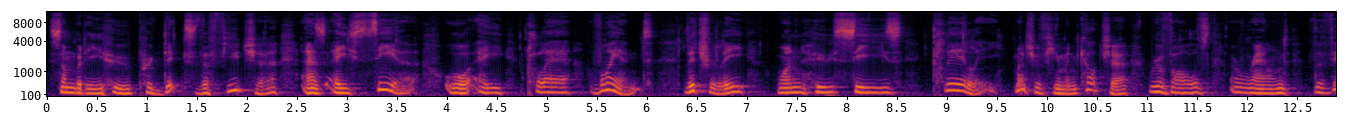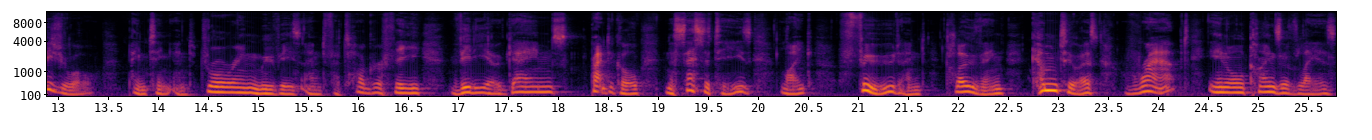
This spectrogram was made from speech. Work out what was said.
somebody who predicts the future as a seer or a clairvoyant. Literally, one who sees clearly. Much of human culture revolves around the visual. Painting and drawing, movies and photography, video games, practical necessities like food and clothing come to us wrapped in all kinds of layers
